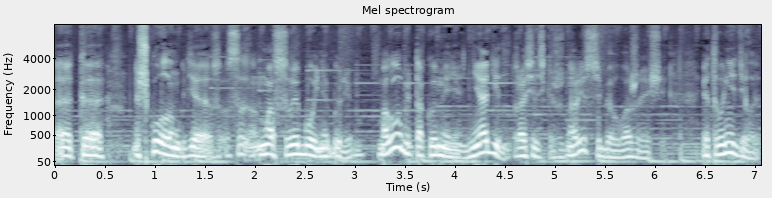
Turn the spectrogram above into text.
э, к школам, где массовые бойни были. Могло быть такое мнение? Ни один российский журналист, себя уважающий, этого не делает.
